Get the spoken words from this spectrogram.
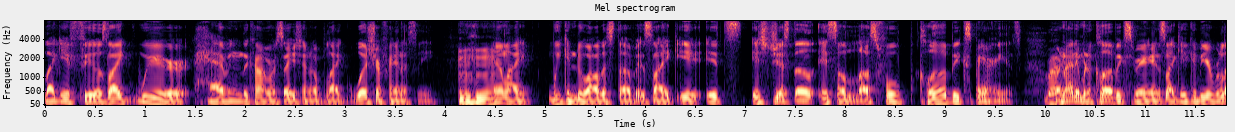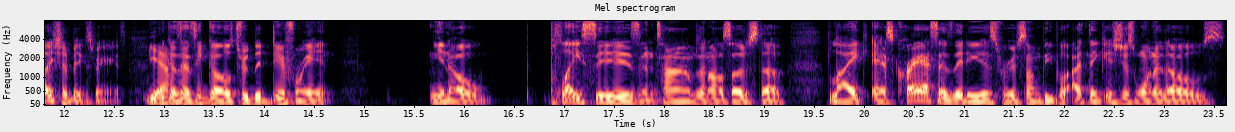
Like it feels like we're having the conversation of like, what's your fantasy? Mm-hmm. And like we can do all this stuff. It's like it, it's it's just a it's a lustful club experience, or not even a club experience. Like it could be a relationship experience. Yeah. Because as he goes through the different, you know, places and times and all this other stuff, like as crass as it is for some people, I think it's just one of those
